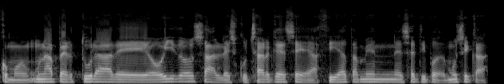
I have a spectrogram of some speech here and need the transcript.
como una apertura de oídos al escuchar que se hacía también ese tipo de música.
